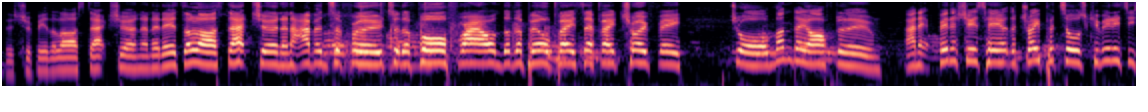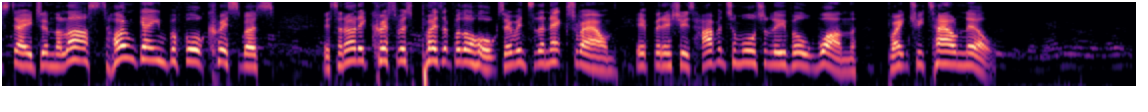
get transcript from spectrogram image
This should be the last action, and it is the last action, and Havant through to the fourth round of the Buildbase FA Trophy. Draw Monday afternoon and it finishes here at the Draper Tools Community Stadium, the last home game before Christmas. It's an early Christmas present for the Hawks. They're into the next round. It finishes Havant and Waterlooville 1, Braintree Town nil.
